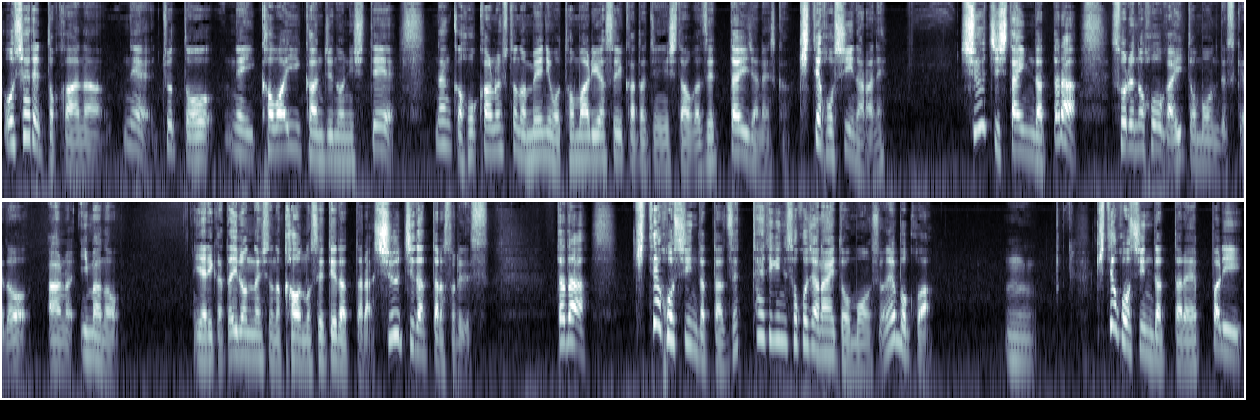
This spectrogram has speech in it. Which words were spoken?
おしゃれとかな、ね、ちょっとね、可愛い感じのにして、なんか他の人の目にも留まりやすい形にした方が絶対いいじゃないですか。来てほしいならね。周知したいんだったら、それの方がいいと思うんですけど、あの、今のやり方、いろんな人の顔の設定だったら、周知だったらそれです。ただ、来てほしいんだったら絶対的にそこじゃないと思うんですよね、僕は。うん。来てほしいんだったらやっぱり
